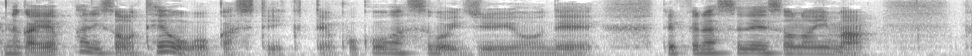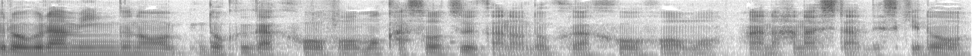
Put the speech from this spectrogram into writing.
なんかやっぱりその手を動かしていくっていうここがすごい重要で、で、プラスでその今、プログラミングの独学方法も仮想通貨の独学方法もあの話したんですけど、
